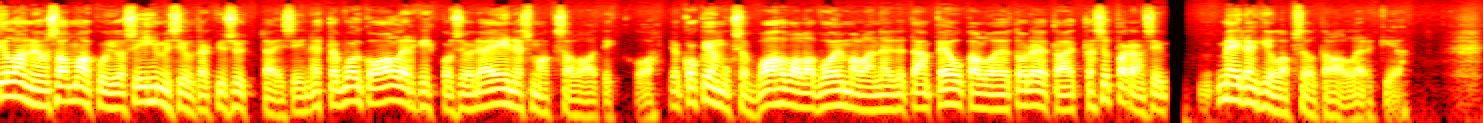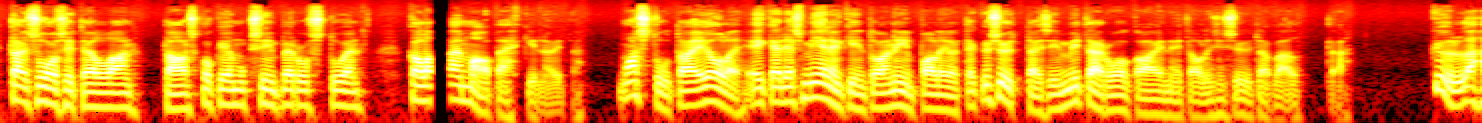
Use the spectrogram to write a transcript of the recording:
Tilanne on sama kuin jos ihmisiltä kysyttäisiin, että voiko allergikko syödä einesmaksalaatikkoa, ja kokemuksen vahvalla voimalla näytetään peukaloa ja todetaan, että se paransi meidänkin lapselta allergia. Tai suositellaan, taas kokemuksiin perustuen, kalaa tai maapähkinöitä. Vastuuta ei ole, eikä edes mielenkiintoa niin paljon, että kysyttäisiin, mitä ruoka-aineita olisi syytä välttää. Kyllä,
